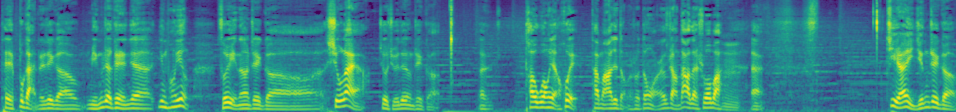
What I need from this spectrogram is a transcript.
他也不敢着这个明着跟人家硬碰硬，所以呢，这个修赖啊就决定这个，呃，韬光养晦，他妈就等着说，等我儿子长大再说吧。嗯，既然已经这个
